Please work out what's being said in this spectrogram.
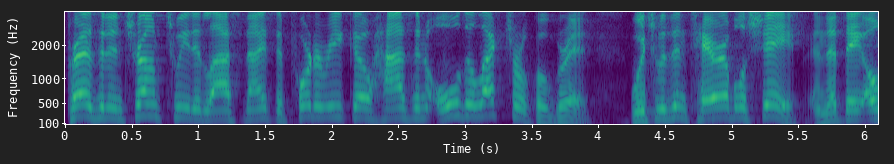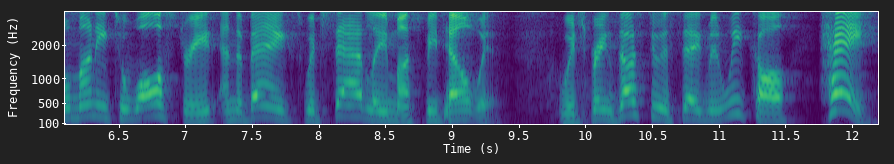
President Trump tweeted last night that Puerto Rico has an old electrical grid, which was in terrible shape, and that they owe money to Wall Street and the banks, which sadly must be dealt with. Which brings us to a segment we call Hey,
